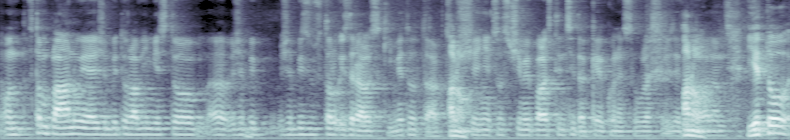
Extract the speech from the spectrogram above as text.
On v tom plánu je, že by to hlavní město, že by, že by zůstalo izraelským, je to tak, což ano. je něco, s čím palestinci také jako nesouhlasí. Ano, je to,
